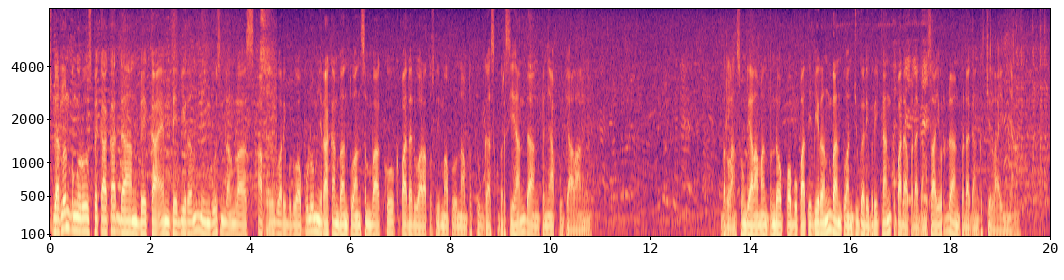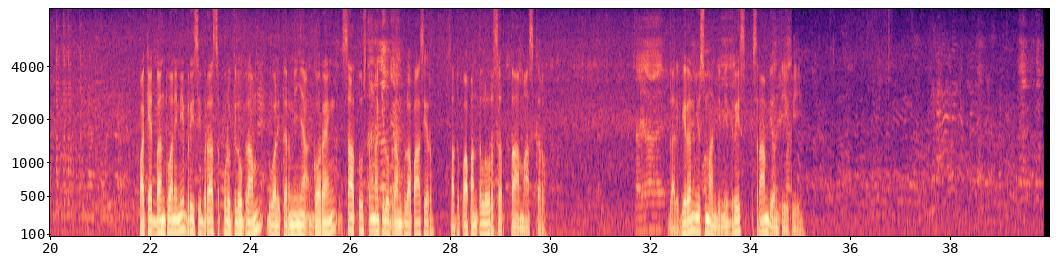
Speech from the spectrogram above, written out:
Sudarlun pengurus PKK dan BKMT Biren Minggu 19 April 2020 menyerahkan bantuan sembako kepada 256 petugas kebersihan dan penyapu jalan. Berlangsung di halaman pendopo Bupati Biren, bantuan juga diberikan kepada pedagang sayur dan pedagang kecil lainnya. Paket bantuan ini berisi beras 10 kg, 2 liter minyak goreng, 1,5 kg gula pasir, satu papan telur, serta masker. Dari Biren Yusmandin Idris, Serambion TV.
